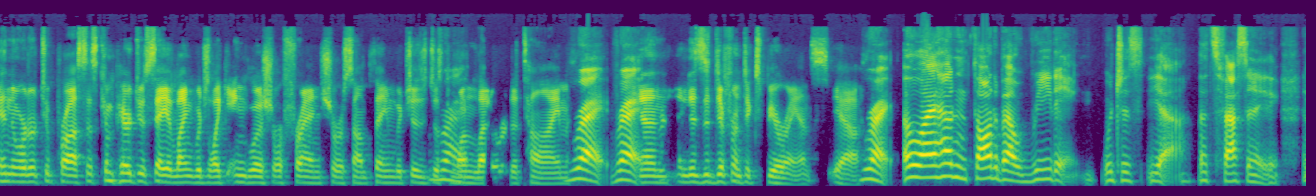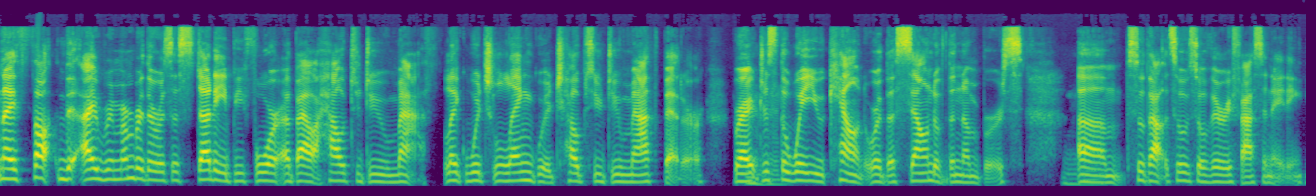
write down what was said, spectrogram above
in order to process compared to say a language like english or french or something which is just right. one letter at a time. Right right. And and it's a different experience. Yeah. Right. Oh i hadn't thought about reading which is yeah that's fascinating. And i thought i remember there was a study before about how to do math like which language helps you do math better right? Mm-hmm. just the way you count or the sound of the numbers. Mm-hmm. um so that's also very fascinating.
